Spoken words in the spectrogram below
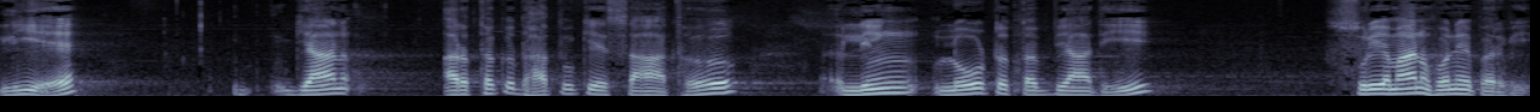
लिए ज्ञान अर्थक धातु के साथ लिंग, लोट, तव्यादि सूर्यमान होने पर भी,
